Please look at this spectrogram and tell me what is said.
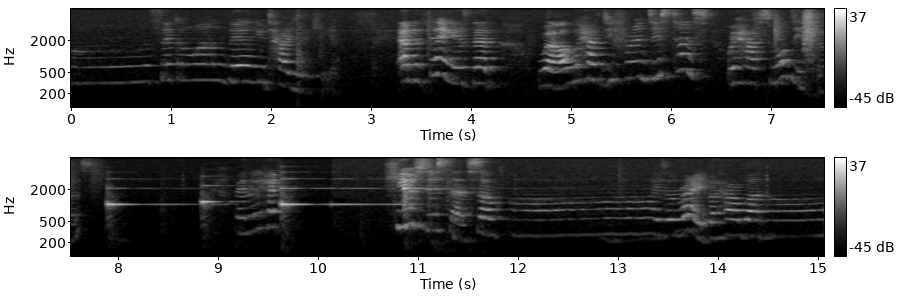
Uh, second one, then you touch the key. And the thing is that, well, we have different distance. We have small distance. Then we have huge distance. So, uh, it's alright, but how about uh,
